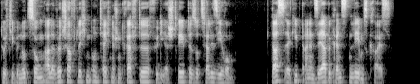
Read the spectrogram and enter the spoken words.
durch die Benutzung aller wirtschaftlichen und technischen Kräfte für die erstrebte Sozialisierung. Das ergibt einen sehr begrenzten Lebenskreis,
